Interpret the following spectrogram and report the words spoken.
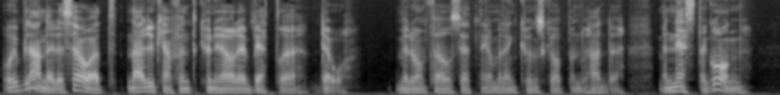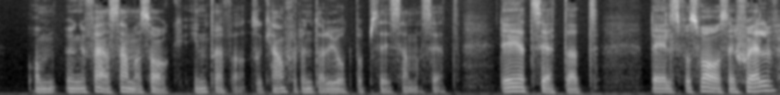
Och ibland är det så att, nej, du kanske inte kunde göra det bättre då med de förutsättningar, med den kunskapen du hade. Men nästa gång om ungefär samma sak inträffar så kanske du inte hade gjort på precis samma sätt. Det är ett sätt att dels försvara sig själv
